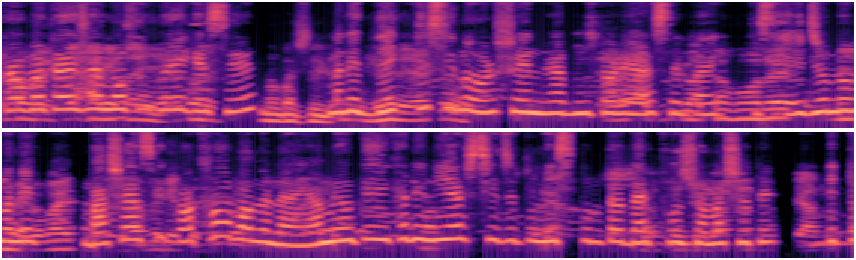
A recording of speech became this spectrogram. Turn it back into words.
ট্রমাটাইজের মতো হয়ে গেছে। মানে দেখতেছিল ওর ফ্রেন্ডরা ভিতরে আছে কিছু। এই জন্য মানে বাসায় আজকে কথাও বলে নাই। আমি ওকে এখানে নিয়ে আসছি যে তুমি স্কুলটা দেখো সবার সাথে। একটু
